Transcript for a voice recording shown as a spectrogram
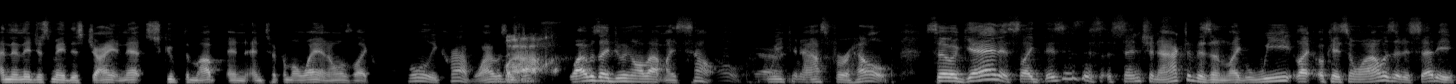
And then they just made this giant net, scooped them up, and and took them away. And I was like, "Holy crap! Why was I doing, why was I doing all that myself?" Yeah. We can ask for help. So again, it's like this is this ascension activism. Like we like okay. So when I was at ECETI,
